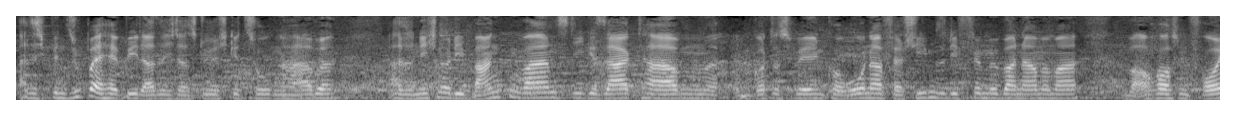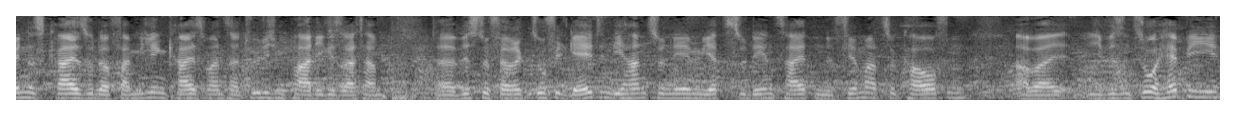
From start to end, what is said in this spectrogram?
Also ich bin super happy, dass ich das durchgezogen habe. Also nicht nur die Banken waren es, die gesagt haben, um Gottes Willen Corona, verschieben Sie die Firmenübernahme mal, aber auch aus dem Freundeskreis oder Familienkreis waren es natürlich ein paar, die gesagt haben, äh, bist du verrückt, so viel Geld in die Hand zu nehmen, jetzt zu den Zeiten eine Firma zu kaufen. Aber wir sind so happy,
